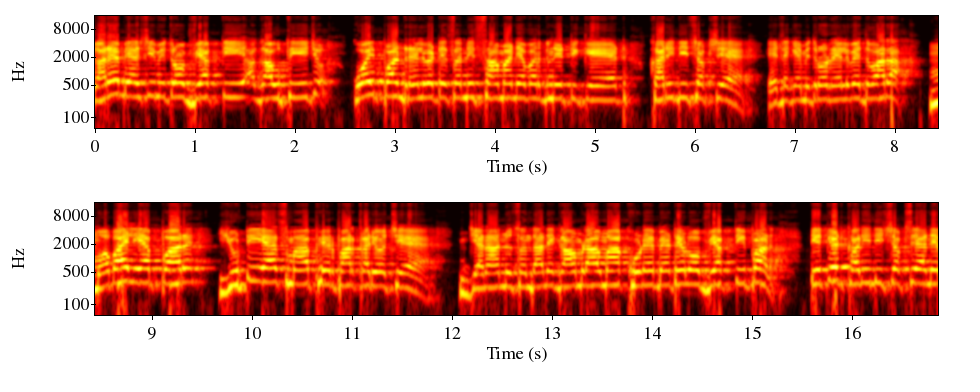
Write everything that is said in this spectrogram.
ઘરે બેસી મિત્રો વ્યક્તિ અગાઉથી જ કોઈ પણ રેલવે સ્ટેશનની સામાન્ય વર્ગની ટિકિટ ખરીદી શકશે. એટલે કે મિત્રો રેલવે દ્વારા મોબાઈલ એપ પર યુટીએસમાં ફેરફાર કર્યો છે. જેના અનુસંધાને ગામડાઓમાં ખૂણે બેઠેલો વ્યક્તિ પણ ટિકિટ ખરીદી શકશે અને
